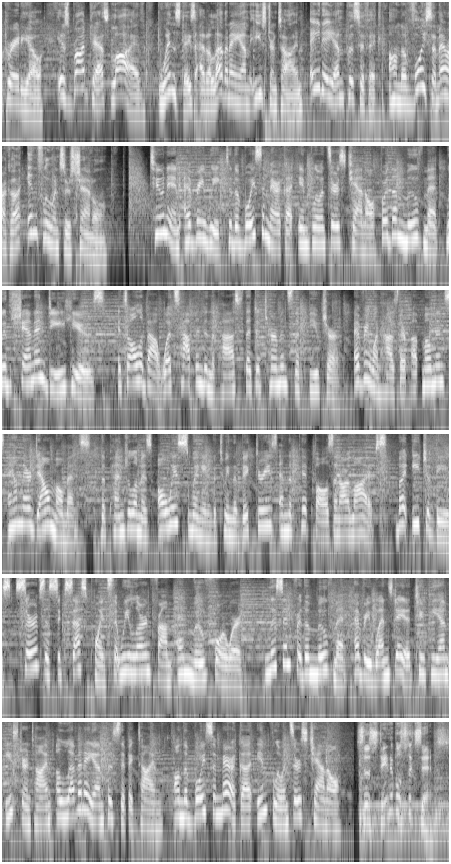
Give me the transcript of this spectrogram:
Talk Radio is broadcast live Wednesdays at 11 a.m. Eastern Time, 8 a.m. Pacific on the Voice America Influencers Channel. Tune in every week to the Voice America Influencers channel for The Movement with Shannon D. Hughes. It's all about what's happened in the past that determines the future. Everyone has their up moments and their down moments. The pendulum is always swinging between the victories and the pitfalls in our lives. But each of these serves as success points that we learn from and move forward. Listen for The Movement every Wednesday at 2 p.m. Eastern Time, 11 a.m. Pacific Time on the Voice America Influencers channel. Sustainable success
